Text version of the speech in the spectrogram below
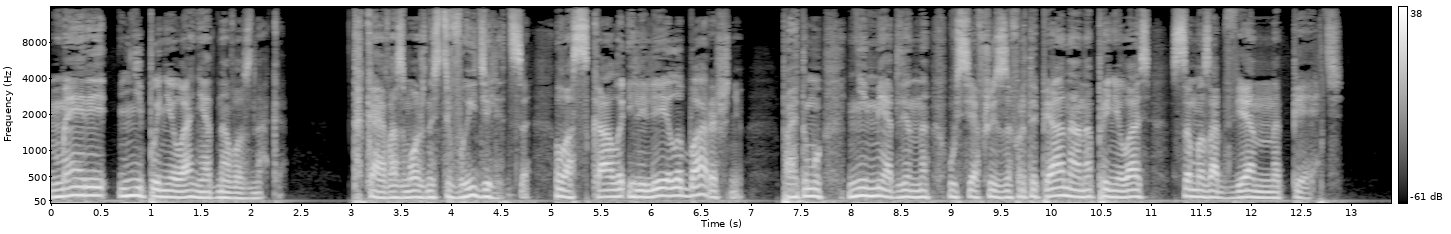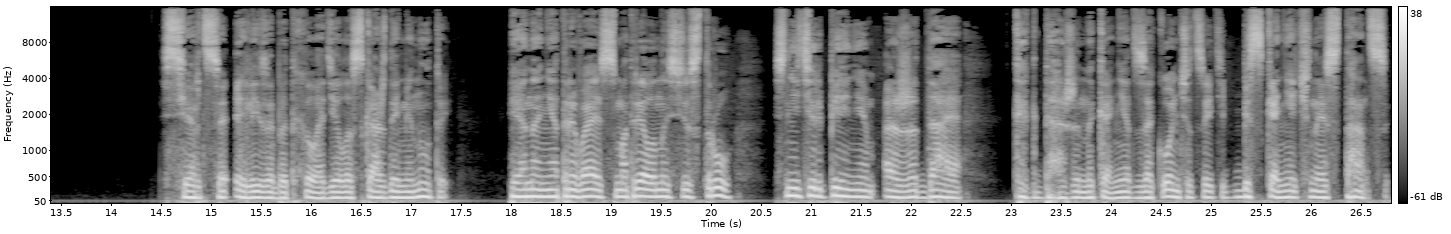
Мэри не поняла ни одного знака. Такая возможность выделиться ласкала и лелеяла барышню, поэтому, немедленно усевшись за фортепиано, она принялась самозабвенно петь. Сердце Элизабет холодело с каждой минутой, и она, не отрываясь, смотрела на сестру, с нетерпением ожидая, когда же, наконец, закончатся эти бесконечные станции.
